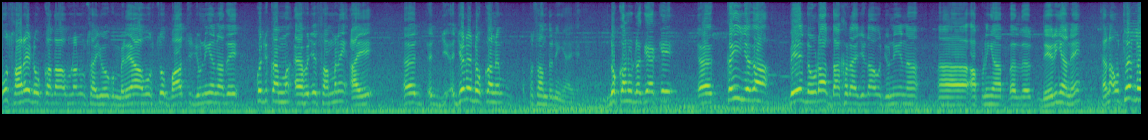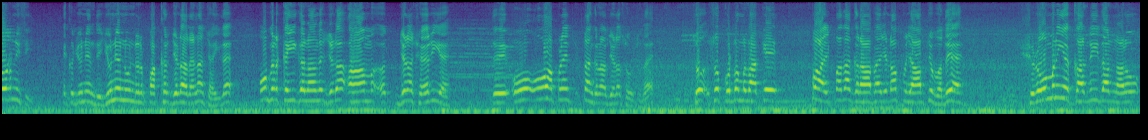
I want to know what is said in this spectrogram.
ਉਹ ਸਾਰੇ ਲੋਕਾਂ ਦਾ ਉਹਨਾਂ ਨੂੰ ਸਹਿਯੋਗ ਮਿਲਿਆ। ਉਸ ਤੋਂ ਬਾਅਦ ਚ ਯੂਨੀਅਨਾਂ ਦੇ ਕੁਝ ਕੰਮ ਇਹੋ ਜਿਹੇ ਸਾਹਮਣੇ ਆਏ ਜਿਹੜੇ ਲੋਕਾਂ ਨੂੰ ਪਸੰਦ ਨਹੀਂ ਆਏ। ਲੋਕਾਂ ਨੂੰ ਲੱਗਿਆ ਕਿ ਕਈ ਜਗ੍ਹਾ ਬੇਲੋੜਾ ਦਖਲ ਹੈ ਜਿਹੜਾ ਉਹ ਯੂਨੀਅਨ ਆਪਣੀਆਂ ਦੇ ਰਹੀਆਂ ਨੇ, ਹੈ ਨਾ? ਉੱਥੇ ਲੋੜ ਨਹੀਂ ਸੀ। ਇੱਕ ਯੂਨੀਅਨ ਦੀ। ਯੂਨੀਅਨ ਨੂੰ ਨਿਰਪੱਖ ਜਿਹੜਾ ਰਹਿਣਾ ਚਾਹੀਦਾ ਉਹ ਫਿਰ ਕਈ ਗੱਲਾਂ ਦੇ ਜਿਹੜਾ ਆਮ ਜਿਹੜਾ ਸ਼ਹਿਰੀ ਹੈ, ਤੇ ਉਹ ਉਹ ਆਪਣੇ ਢੰਗ ਨਾਲ ਜਿਹੜਾ ਸੋਚਦਾ ਹੈ। ਸੋ ਸੋ ਕੁੱਲ ਮਿਲਾ ਕੇ ਭਾਜਪਾ ਦਾ ਗ੍ਰਾਫ ਹੈ ਜਿਹੜਾ ਪੰਜਾਬ 'ਚ ਵਧਿਆ ਹੈ। ਸ਼੍ਰੋਮਣੀ ਅਕਾਲੀ ਦਲ ਨਾਲੋਂ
